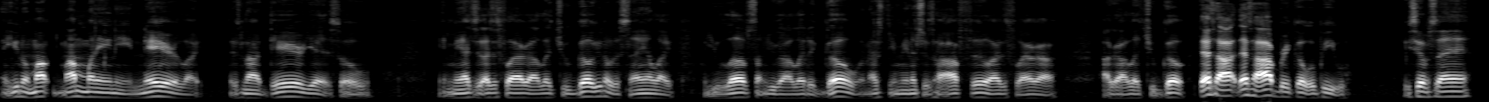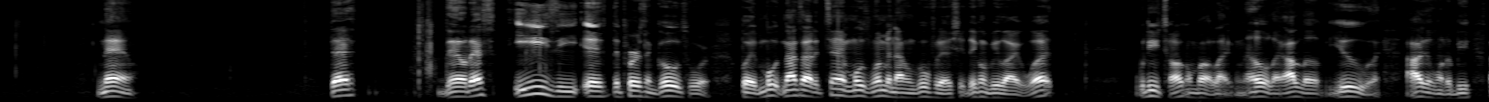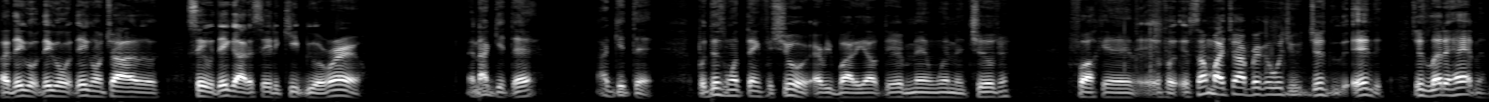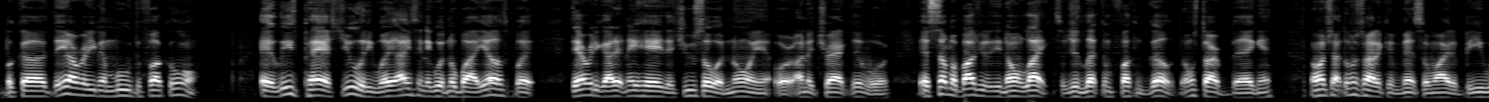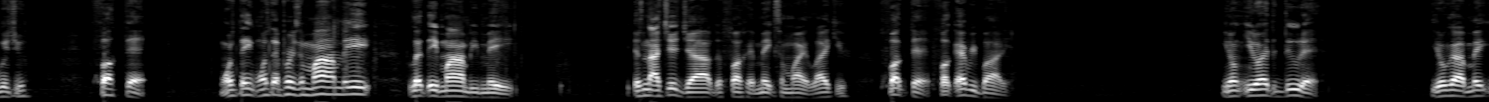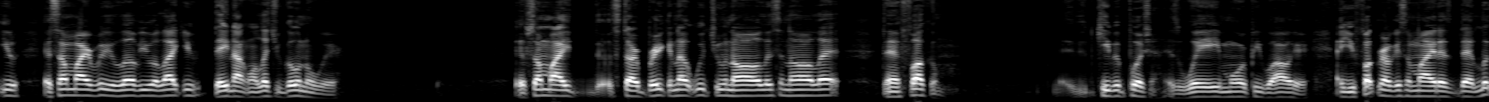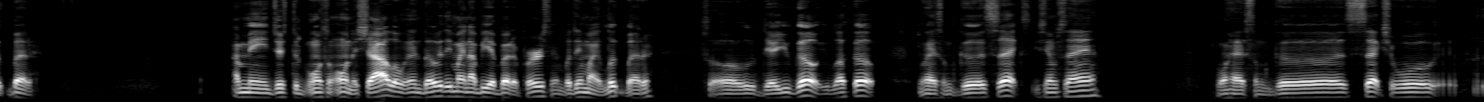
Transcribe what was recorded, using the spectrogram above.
And you know, my my money ain't even there. Like, it's not there yet. So, I mean, I just I just feel like I gotta let you go. You know the saying, like when you love something, you gotta let it go, and that's I mean that's just how I feel. I just feel like I gotta, I gotta let you go. That's how that's how I break up with people. You see what I'm saying? Now, that now that's easy if the person goes for it, but most, nine out of ten, most women not gonna go for that shit. They're gonna be like, "What? What are you talking about?" Like, no, like I love you. Like I just want to be like they go they go they gonna try to say what they gotta say to keep you around. And I get that. I get that. But this one thing for sure, everybody out there, men, women, children, fucking, if if somebody try to break up with you, just end it. Just let it happen because they already done moved the fuck on. At least past you anyway. I ain't saying they with nobody else, but they already got it in their head that you so annoying or unattractive or it's something about you that they don't like. So just let them fucking go. Don't start begging. Don't try don't try to convince somebody to be with you. Fuck that. Once they once that person mind made, let their mind be made. It's not your job to fucking make somebody like you. Fuck that. Fuck everybody. You don't you don't have to do that. You don't gotta make you if somebody really love you or like you, they not gonna let you go nowhere. If somebody start breaking up with you and all this and all that, then fuck them. Keep it pushing. There's way more people out here, and you fuck around get somebody that's, that look better. I mean, just to, on, on the shallow end of it, they might not be a better person, but they might look better. So there you go. You luck up. You have some good sex. You see what I'm saying? Gonna have some good sexual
